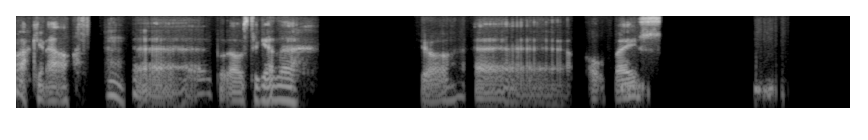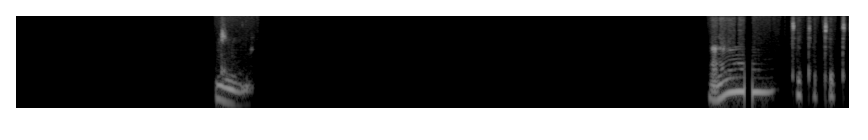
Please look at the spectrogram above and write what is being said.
fucking hell. Uh, put those together. Sure. Uh, alt face. Hmm. Uh, duh, duh, duh, duh.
